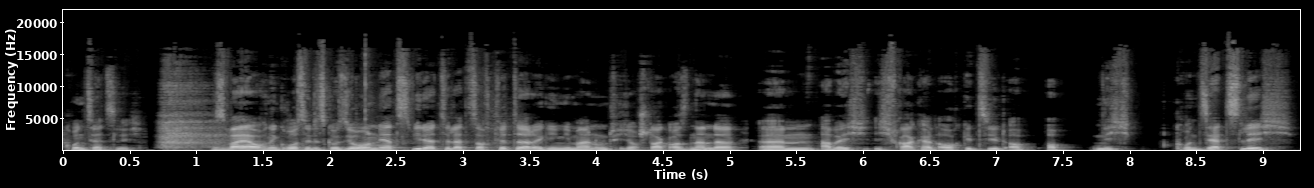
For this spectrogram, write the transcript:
Grundsätzlich. Das war ja auch eine große Diskussion jetzt wieder zuletzt auf Twitter, da ging die Meinung natürlich auch stark auseinander. Ähm, aber ich, ich frage halt auch gezielt, ob, ob nicht grundsätzlich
